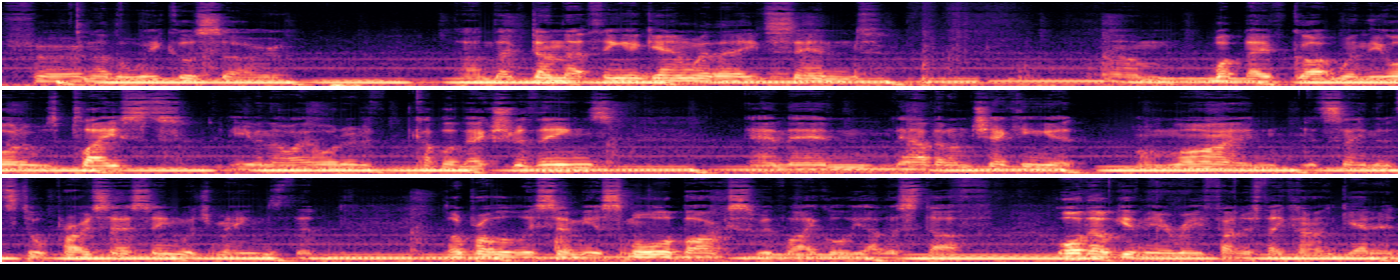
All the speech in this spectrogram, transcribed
for another week or so. Um, they've done that thing again where they send um, what they've got when the order was placed, even though I ordered a couple of extra things. And then now that I'm checking it online, it's saying that it's still processing, which means that they'll probably send me a smaller box with like all the other stuff, or they'll give me a refund if they can't get it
